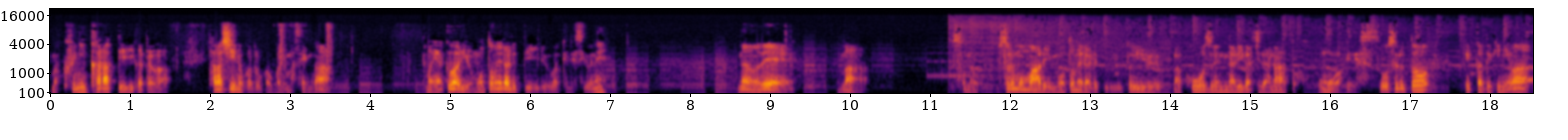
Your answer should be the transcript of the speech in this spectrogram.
まあ、国からっていう言い方が正しいのかどうかわかりませんが、まあ、役割を求められているわけですよね。なので、まあ、その、それもまあ、ある意味求められているという、まあ、構図になりがちだなと思うわけです。そうすると、結果的には、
